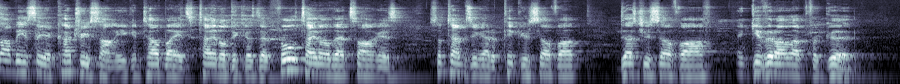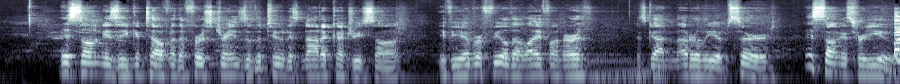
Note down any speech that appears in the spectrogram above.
obviously a country song. You can tell by its title because the full title of that song is Sometimes You Gotta Pick Yourself Up, Dust Yourself Off, and Give It All Up for Good. This song, as you can tell from the first strains of the tune, is not a country song. If you ever feel that life on earth has gotten utterly absurd, this song is for you.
